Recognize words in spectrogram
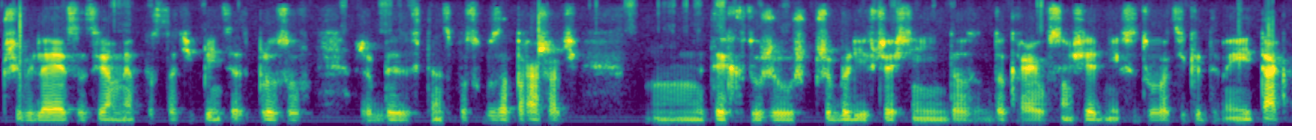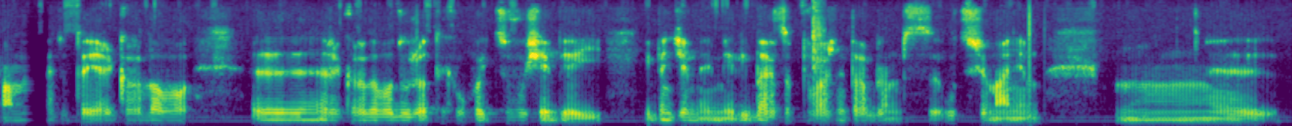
przywileje socjalne w postaci 500 plusów, żeby w ten sposób zapraszać mm, tych, którzy już przybyli wcześniej do, do krajów sąsiednich, w sytuacji, kiedy my i tak mamy tutaj rekordowo, y, rekordowo dużo tych uchodźców u siebie i, i będziemy mieli bardzo poważny problem z utrzymaniem mm, y,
